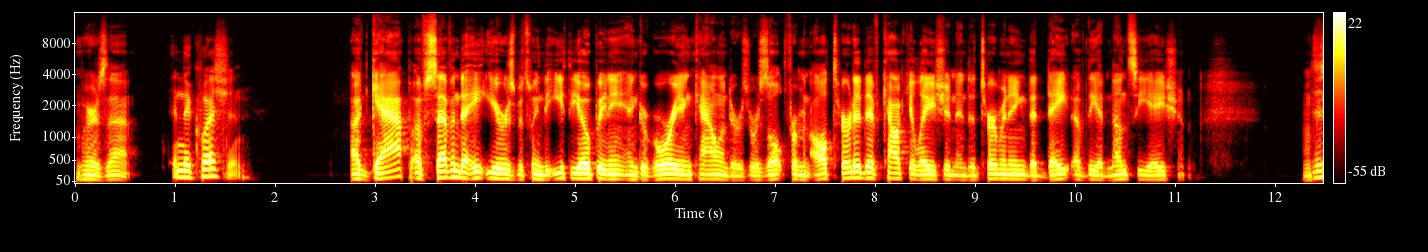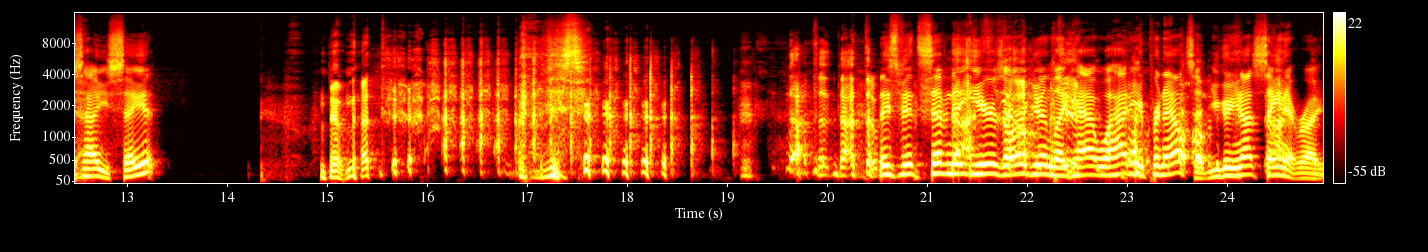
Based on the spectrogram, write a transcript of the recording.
where's that? in the question. A gap of seven to eight years between the Ethiopian and Gregorian calendars result from an alternative calculation in determining the date of the Annunciation. Is this is how you say it? no, not, This- not the, not the, they spent seven to eight years arguing, like, how, well, how do you pronounce it? You go, you're not saying it right.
